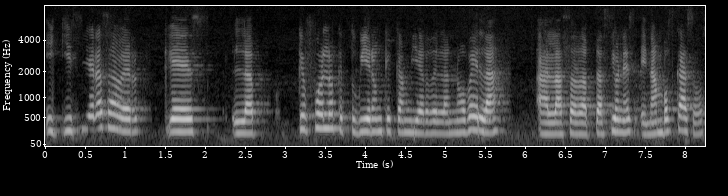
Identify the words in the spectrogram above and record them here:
Y quisiera saber qué es la qué fue lo que tuvieron que cambiar de la novela a las adaptaciones en ambos casos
